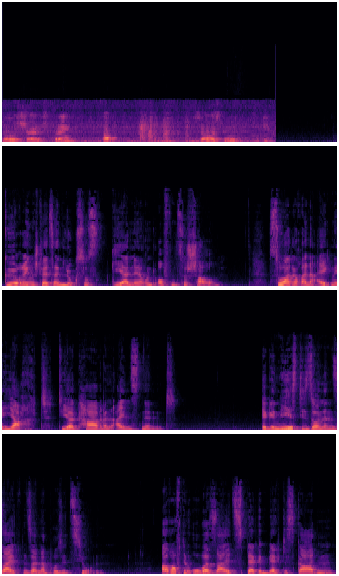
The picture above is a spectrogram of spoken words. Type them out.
Los, schön, spring, hopp. So ist gut. Göring stellt seinen Luxus gerne und offen zur Schau. So hat auch eine eigene Yacht, die er Karen 1 nennt. Er genießt die Sonnenseiten seiner Position. Auch auf dem Obersalzberg im Berchtesgaden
